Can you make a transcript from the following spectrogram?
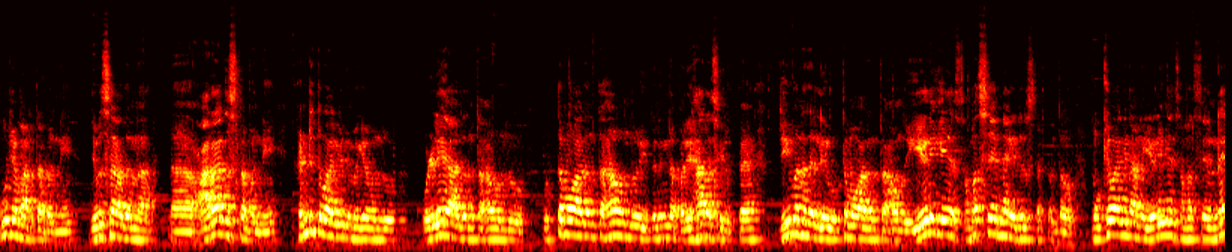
ಪೂಜೆ ಮಾಡ್ತಾ ಬನ್ನಿ ದಿವಸ ಅದನ್ನು ಆರಾಧಿಸ್ತಾ ಬನ್ನಿ. ಖಂಡಿತವಾಗಿಯೂ ನಿಮಗೆ ಒಂದು ಒಳ್ಳೆಯ ಆದಂತಹ ಒಂದು ಉತ್ತಮವಾದಂತಹ ಒಂದು ಇದರಿಂದ ಪರಿಹಾರ ಸಿಗುತ್ತೆ. ಜೀವನದಲ್ಲಿ ಉತ್ತಮವಾದಂತಹ ಒಂದು ಏಳಿಗೆಯ ಸಮಸ್ಯೆಯನ್ನು ಎದುರಿಸ್ತಕ್ಕಂಥವ್ರು. ಮುಖ್ಯವಾಗಿ ನಾನು ಏಳಿಗೆಯ ಸಮಸ್ಯೆಯನ್ನೇ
